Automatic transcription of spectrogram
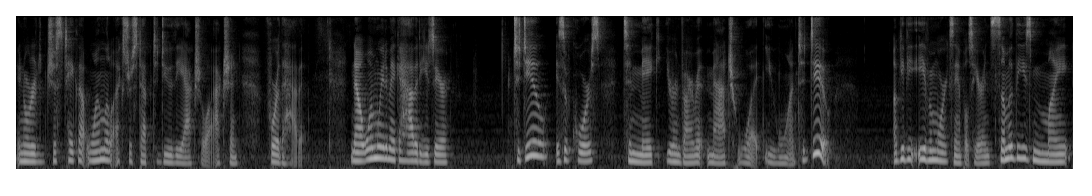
in order to just take that one little extra step to do the actual action for the habit. Now, one way to make a habit easier to do is, of course, to make your environment match what you want to do. I'll give you even more examples here, and some of these might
